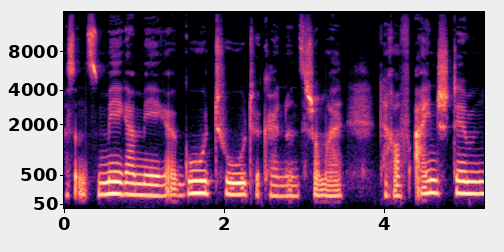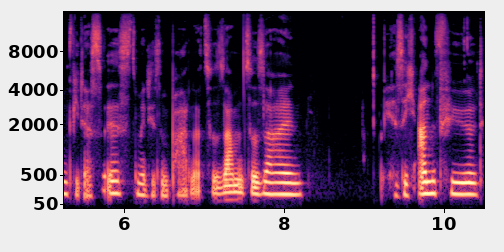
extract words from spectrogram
was uns mega, mega gut tut. Wir können uns schon mal darauf einstimmen, wie das ist, mit diesem Partner zusammen zu sein, wie er sich anfühlt,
